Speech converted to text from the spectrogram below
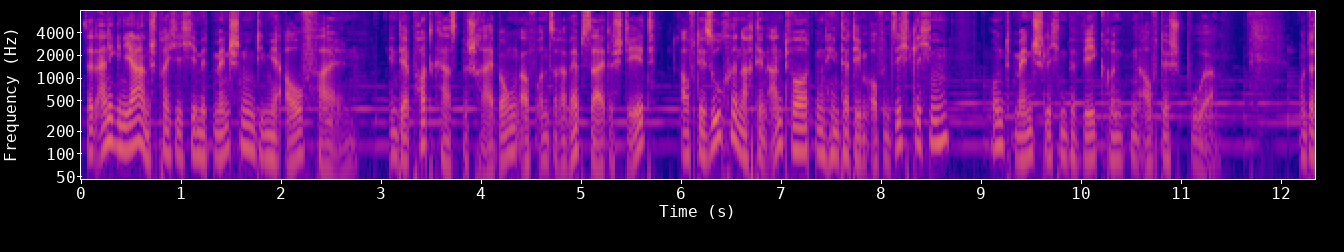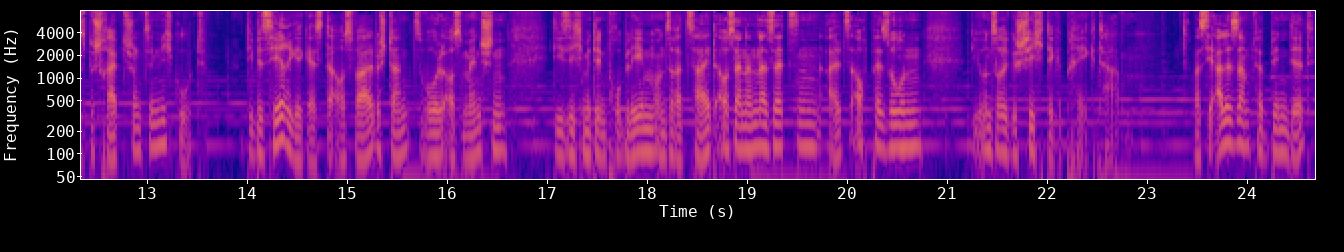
Seit einigen Jahren spreche ich hier mit Menschen, die mir auffallen, in der Podcast-Beschreibung auf unserer Webseite steht, auf der Suche nach den Antworten hinter dem offensichtlichen und menschlichen Beweggründen auf der Spur. Und das beschreibt schon ziemlich gut. Die bisherige Gästeauswahl bestand sowohl aus Menschen, die sich mit den Problemen unserer Zeit auseinandersetzen, als auch Personen, die unsere Geschichte geprägt haben. Was sie allesamt verbindet,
